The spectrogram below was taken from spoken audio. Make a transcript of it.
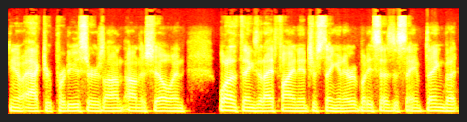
you know actor producers on on the show, and one of the things that I find interesting, and everybody says the same thing, but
